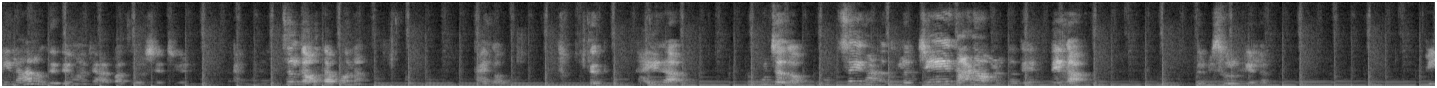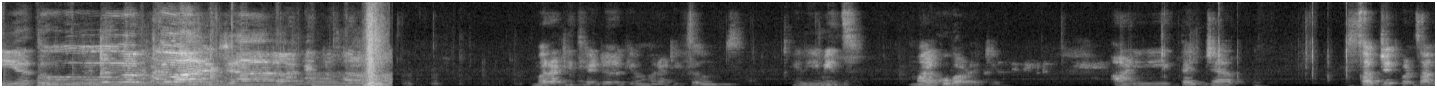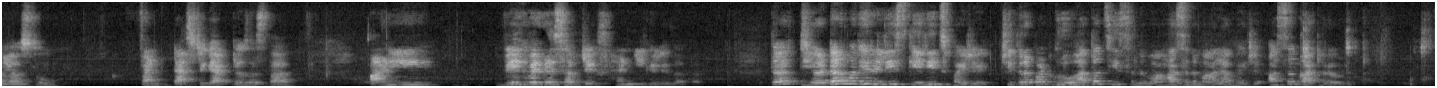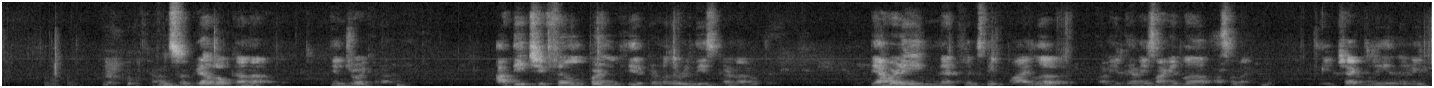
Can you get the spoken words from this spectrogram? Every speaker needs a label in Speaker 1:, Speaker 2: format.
Speaker 1: मी लहान होते तेव्हा चार पाच वर्षाची. आणि काय म्हणाले चल गाऊन दाखव ना. काय गाऊ? काही गा. कुठचं गाव कुठचंही गाणं. तुला जे गाणं आवडतं ते ते गा. तर मी सुरू केलं. पिया तू मराठी थिएटर किंवा मराठी फिल्म्स हे नेहमीच मला खूप आवडायचे. आणि त्यांच्यात सब्जेक्ट पण चांगला असतो. फॅन्टॅस्टिक ऍक्टर्स असतात. आणि वेगवेगळे सब्जेक्ट हँडल केले जातात.
Speaker 2: तर थिएटरमध्ये रिलीज केलीच पाहिजे. चित्रपटगृहातच ही सिनेमा हा सिनेमा आला पाहिजे असं का ठरवलं?
Speaker 3: कारण सगळ्या लोकांना एन्जॉय करायला आधीची फिल्म पण थिएटरमध्ये रिलीज करणार होते. त्यावेळी नेटफ्लिक्सने पाहिलं आणि त्याने सांगितलं असं नाही. मी चेक क्लीन आणि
